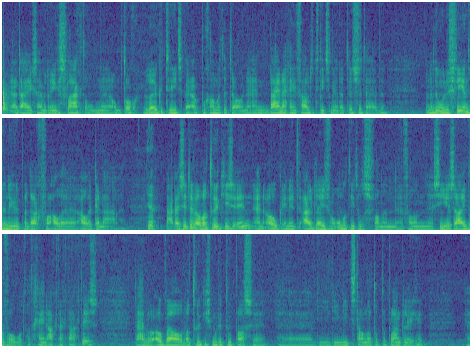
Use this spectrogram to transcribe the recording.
uiteindelijk zijn we erin geslaagd om, om toch leuke tweets bij elk programma te tonen. En bijna geen foute tweets meer daartussen te hebben. En dat doen we dus 24 uur per dag voor alle, alle kanalen. Ja. Nou, daar zitten wel wat trucjes in. En ook in het uitlezen van ondertitels van een, van een CSI bijvoorbeeld, wat geen 888 is. Daar hebben we ook wel wat trucjes moeten toepassen die, die niet standaard op de plank liggen. Eh,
